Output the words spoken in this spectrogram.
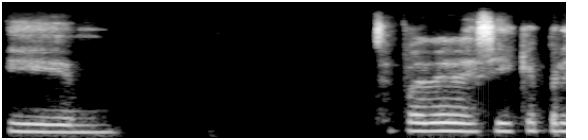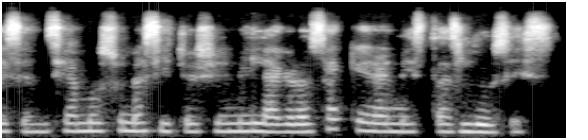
se puede decir que presenciamos una situación milagrosa que eran estas luces.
